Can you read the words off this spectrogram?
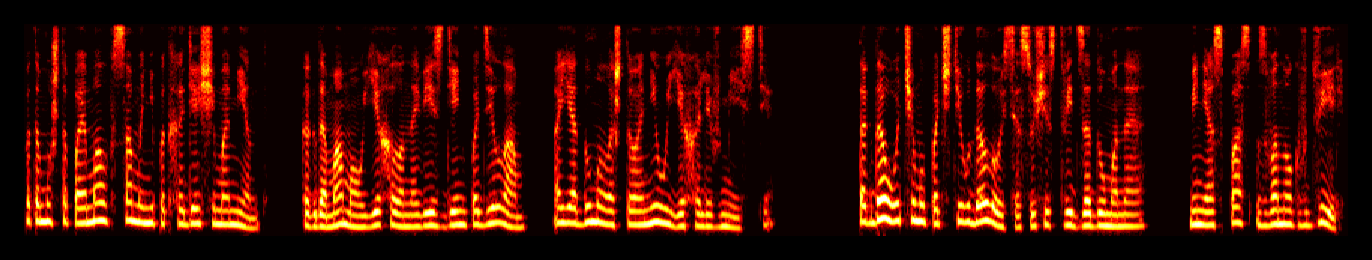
потому что поймал в самый неподходящий момент, когда мама уехала на весь день по делам, а я думала, что они уехали вместе. Тогда отчиму почти удалось осуществить задуманное. Меня спас звонок в дверь.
